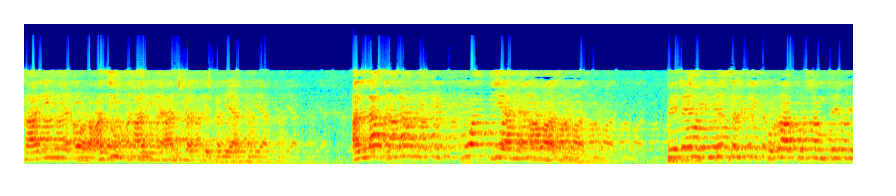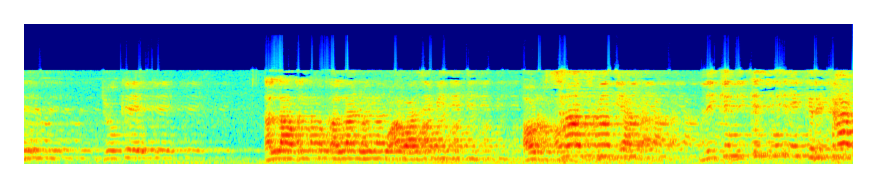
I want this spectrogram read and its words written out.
قاری ہے اور عظیم قاری ہے آج کل کی دنیا کا۔ اللہ تعالیٰ نے ایک قوت دیا ہے آواز میں۔ پہلے ہم نسل کی قرآن کو سنتے تھے، جو کہ اللہ ان کو، اللہ نے ان کو آوازیں بھی دی تھی اور سانس بھی دیا تھا۔ لیکن اس نے ایک ریکارڈ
